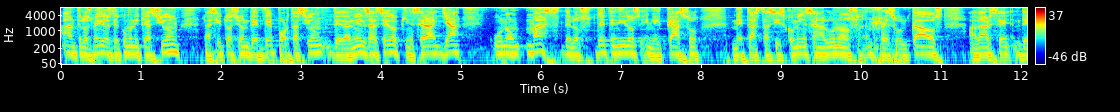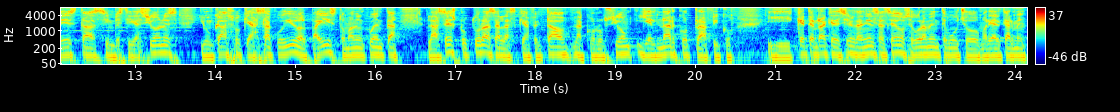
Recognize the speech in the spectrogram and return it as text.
ante los medios de comunicación la situación de deportación de Daniel Salcedo, quien será ya uno más de los detenidos en el caso Metástasis. Comienzan algunos resultados a darse de estas investigaciones y un caso que ha sacudido al país tomando en cuenta las estructuras a las que ha afectado la corrupción y el narcotráfico. ¿Y qué tendrá que decir Daniel Salcedo? Seguramente mucho, María del Carmen,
